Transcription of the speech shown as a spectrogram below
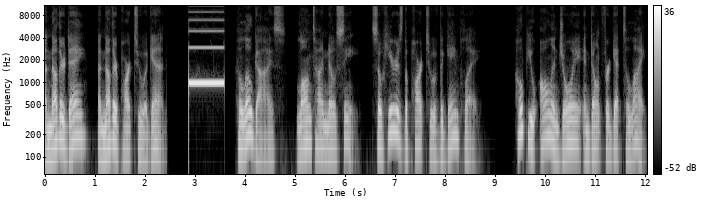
Another day, another part 2 again. Hello guys, long time no see. So here is the part 2 of the gameplay. Hope you all enjoy and don't forget to like,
